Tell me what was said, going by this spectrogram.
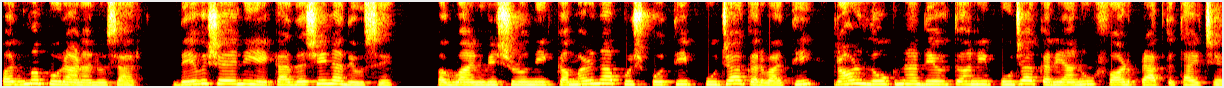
પદ્મ પુરાણ અનુસાર દેવશયની એકાદશીના દિવસે ભગવાન વિષ્ણુની કમળના પુષ્પોથી પૂજા કરવાથી ત્રણ લોકના દેવતાની પૂજા કર્યાનું ફળ પ્રાપ્ત થાય છે.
